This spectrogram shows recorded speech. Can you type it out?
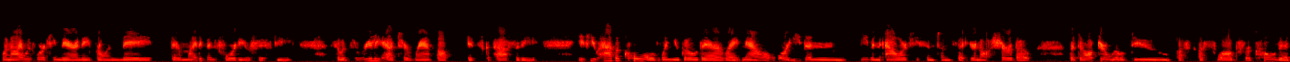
When I was working there in April and May, there might have been 40 or 50. So it's really had to ramp up its capacity. if you have a cold when you go there right now, or even even allergy symptoms that you're not sure about, the doctor will do a, a swab for COVID,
